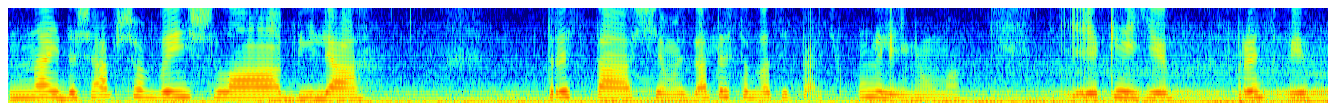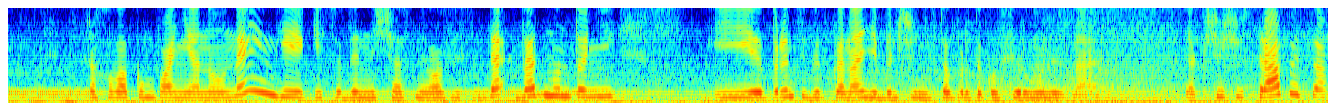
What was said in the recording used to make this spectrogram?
Найдешевша вийшла біля 300 з чимось, да? 325 у міленіума, який, в принципі, страхова компанія No Name, є якийсь один нещасний офіс в Едмонтоні. І, в принципі, в Канаді більше ніхто про таку фірму не знає. Якщо щось трапиться,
